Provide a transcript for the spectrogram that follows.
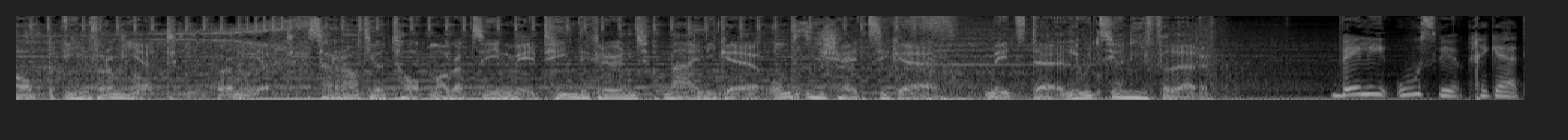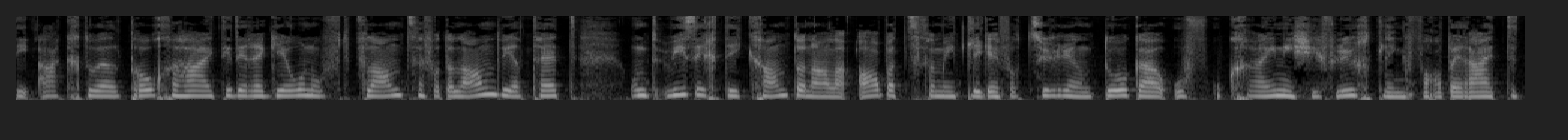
Top informiert. Informiert. Das Radio Top Magazin mit Hintergrund, Meinungen und Einschätzungen mit der Lucia Niefeler. Welche Auswirkungen die aktuelle Trockenheit in der Region auf die Pflanzen der Landwirte hat und wie sich die kantonalen Arbeitsvermittlungen von Zürich und Thurgau auf ukrainische Flüchtlinge vorbereiten,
